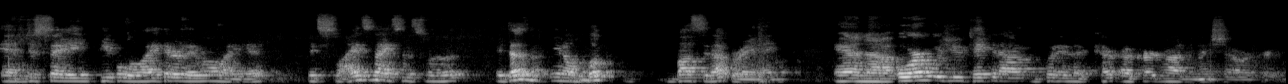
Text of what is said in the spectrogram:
And just say people will like it or they won't like it. It slides nice and smooth. It doesn't, you know, look busted up or anything. And, uh, or would you take it out and put in a cur- a curtain rod and a nice shower curtain?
